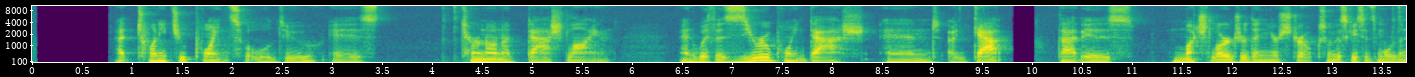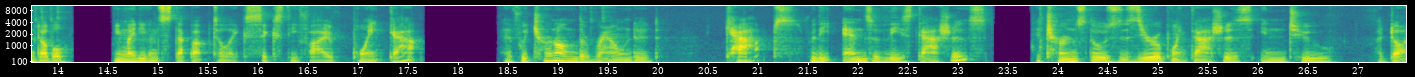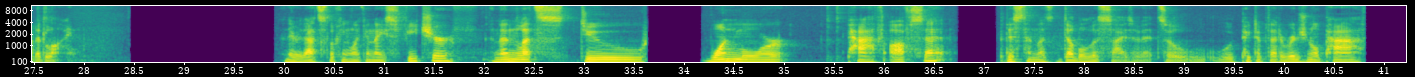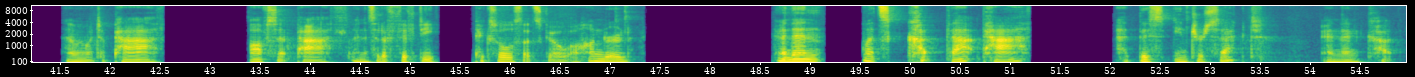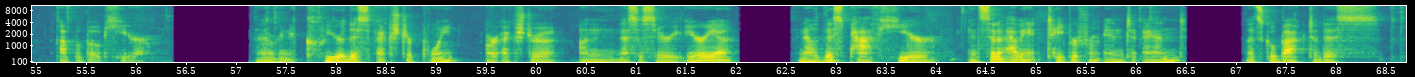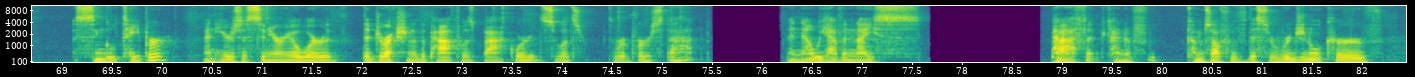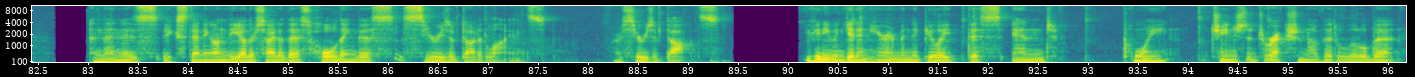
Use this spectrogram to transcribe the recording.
At 22 points, what we'll do is turn on a dashed line and with a zero point dash and a gap that is much larger than your stroke. So in this case, it's more than double. We might even step up to like 65 point gap. And if we turn on the rounded caps for the ends of these dashes, it turns those zero point dashes into a dotted line. There, that's looking like a nice feature. And then let's do one more path offset, but this time let's double the size of it. So we picked up that original path and we went to path, offset path, and instead of 50 pixels, let's go 100. And then let's cut that path at this intersect and then cut up about here. And then we're going to clear this extra point or extra unnecessary area. Now this path here, instead of having it taper from end to end, let's go back to this single taper and here's a scenario where the direction of the path was backwards. So let's reverse that. And now we have a nice path that kind of comes off of this original curve and then is extending on the other side of this, holding this series of dotted lines or series of dots. You can even get in here and manipulate this end point, change the direction of it a little bit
